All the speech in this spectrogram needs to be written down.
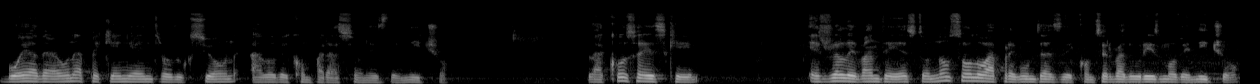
Voy a dar una pequeña introducción a lo de comparaciones de nicho. La cosa es que es relevante esto no solo a preguntas de conservadurismo de nicho,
